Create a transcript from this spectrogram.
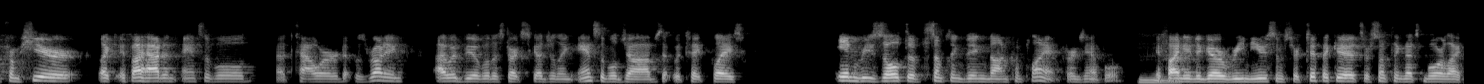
from here, like if I had an Ansible uh, tower that was running, I would be able to start scheduling Ansible jobs that would take place in result of something being non-compliant. For example, mm. if I need to go renew some certificates or something that's more like,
